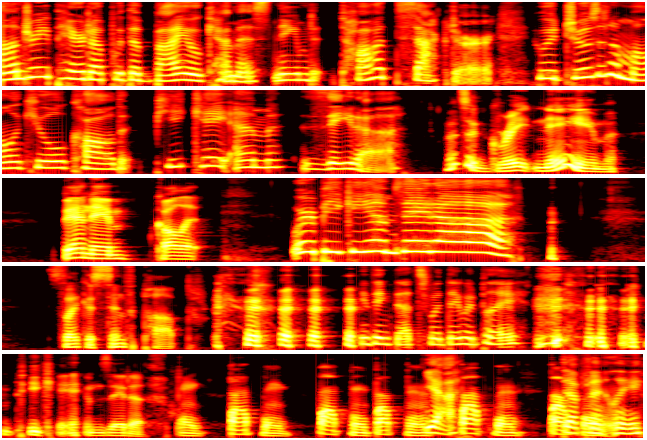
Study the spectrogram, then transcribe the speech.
Andre paired up with a biochemist named Todd Sacktor, who had chosen a molecule called PKM zeta. That's a great name. Band name, call it. We're PKM zeta! It's like a synth pop. you think that's what they would play? PKM Zeta. Yeah, definitely.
